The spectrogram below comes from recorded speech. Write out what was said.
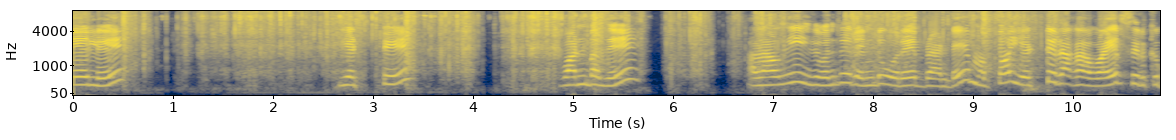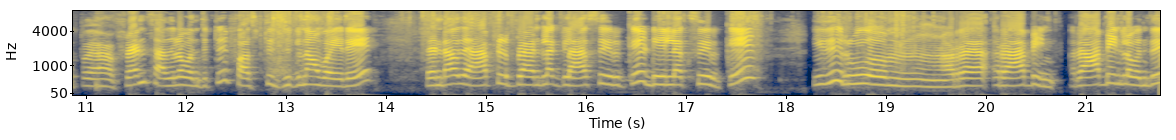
ஏழு எட்டு ஒன்பது. அதாவது இது வந்து ரெண்டு ஒரே பிராண்டு மொத்தம் எட்டு ரக ஒயர்ஸ் இருக்குது ஃப்ரெண்ட்ஸ் அதில் வந்துட்டு ஃபஸ்ட்டு ஜிக்னா ஒயரு ரெண்டாவது ஆப்பிள் பிராண்டில் கிளாஸ் இருக்குது டீலக்ஸ் இருக்குது இது ரூ ரா- ராபின் ராபினில் வந்து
